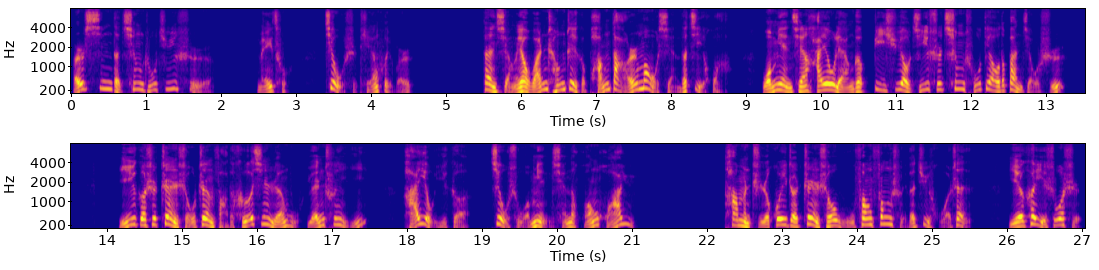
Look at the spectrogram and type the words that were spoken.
而新的青竹居士，没错，就是田慧文。但想要完成这个庞大而冒险的计划，我面前还有两个必须要及时清除掉的绊脚石，一个是镇守阵法的核心人物袁春怡。还有一个就是我面前的黄华玉，他们指挥着镇守五方风水的聚火阵，也可以说是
